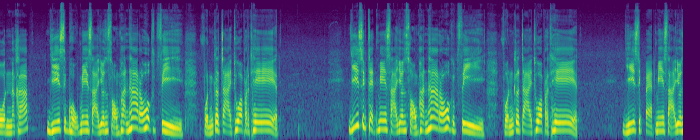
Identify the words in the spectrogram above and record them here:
บนนะครับ 26 เมษายน 2564 ฝนกระจายทั่วประเทศ 27 เมษายน 2564 ฝนกระจายทั่วประเทศ 28 เมษายน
